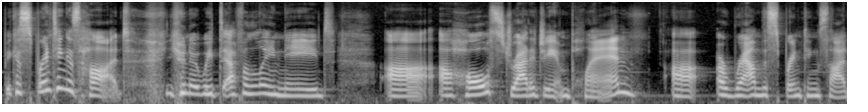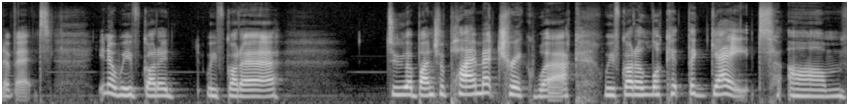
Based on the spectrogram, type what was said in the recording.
because sprinting is hard. You know, we definitely need uh, a whole strategy and plan uh, around the sprinting side of it. You know, we've got to we've got to do a bunch of plyometric work. We've got to look at the gait. Um,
